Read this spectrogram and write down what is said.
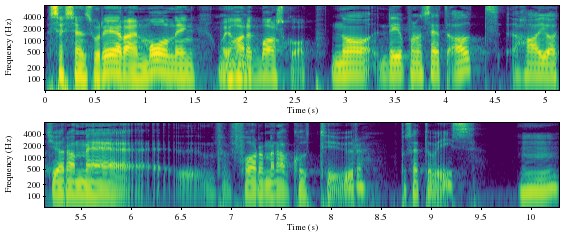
censurera en målning och jag har ett barskåp. Nå, det är ju på något sätt, allt har ju att göra med eh, former av kultur, på sätt och vis. Mm.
